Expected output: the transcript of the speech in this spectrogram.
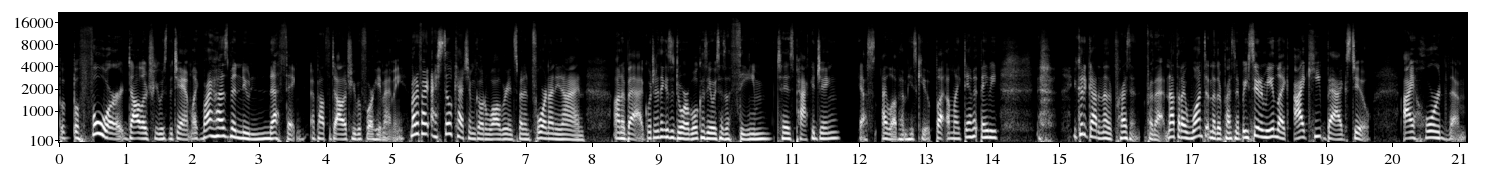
But before Dollar Tree was the jam, like my husband knew nothing about the Dollar Tree before he met me. Matter of fact, I still catch him going to Walgreens spending four ninety nine on a bag, which I think is adorable because he always has a theme to his packaging. Yes, I love him. He's cute. But I'm like, damn it, baby. You could have got another present for that. Not that I want another present, but you see what I mean? Like, I keep bags too. I hoard them.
